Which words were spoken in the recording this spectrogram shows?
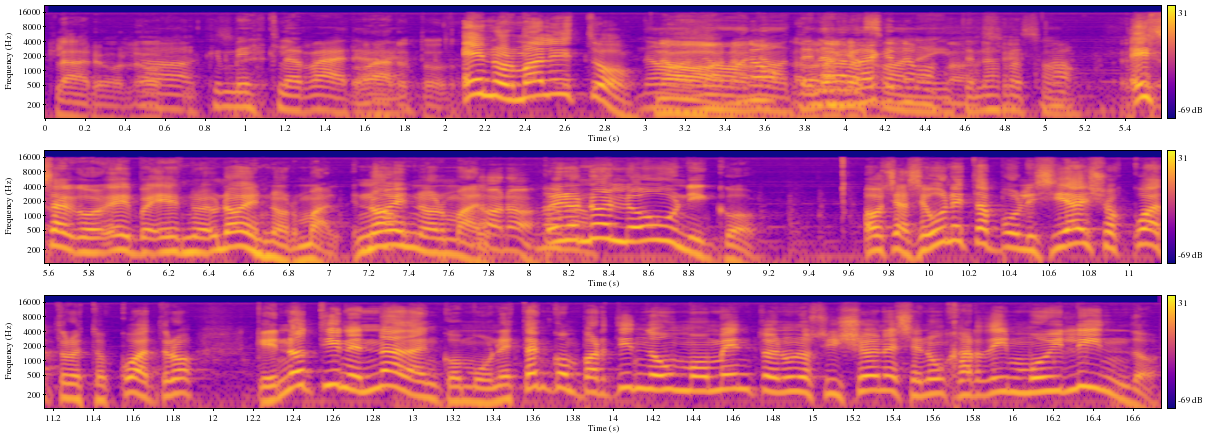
Claro, loco, Ah, qué sí. mezcla rara. Raro eh. todo. ¿Es normal esto? No, No, no, no, no, no, tenés razón que no. ahí, No, tenés sí. razón. No. Es algo, eh, es- no, no es normal, no, es normal. no, no. pero No, no, no. es lo único. O sea, según esta publicidad, ellos cuatro, estos cuatro, que no tienen nada en común, están compartiendo un momento en unos sillones en un jardín muy lindo.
